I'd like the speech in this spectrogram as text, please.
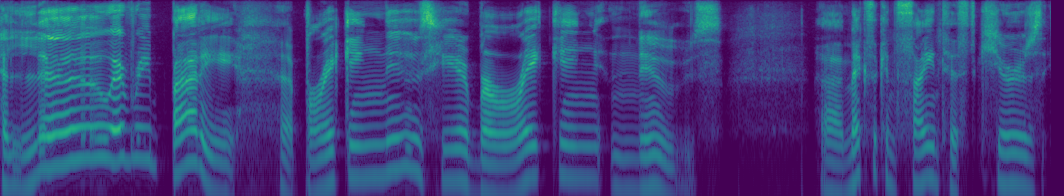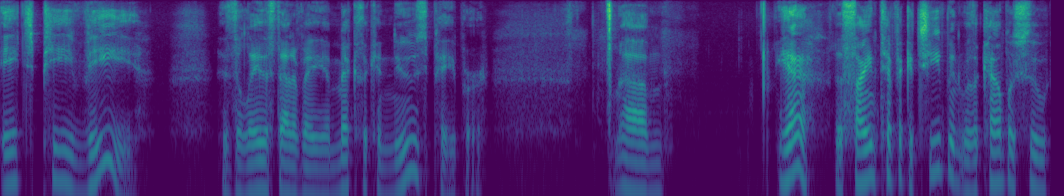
Hello, everybody. Uh, breaking news here. Breaking news. Uh, Mexican scientist cures HPV is the latest out of a, a Mexican newspaper. Um, yeah, the scientific achievement was accomplished through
